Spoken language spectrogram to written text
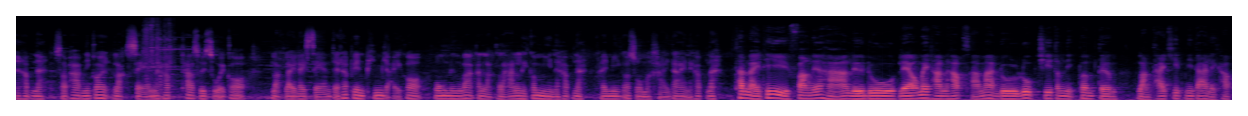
นะครับนะสภาพนี้ก็หลักแสนนะครับ ถ้าสวยๆก็หลักหลายหลายแสน แต่ถ้าเป็นพิมพ์ใหญ่ก็องค์หนึงว่ากันหลักล้านเลยก็มีนะครับนะใครมีก็ส่งมาขายได้นะครับนะท่านไหนที่ฟังเนื้อหาหรือดูแล้วไม่ทันนะครับ สามารถดูรูปชี้ตำหนิเพิ่มเติมหลังท้ายคลิปนี้ได้เลยครับ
